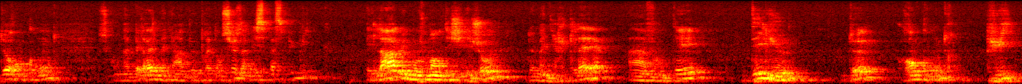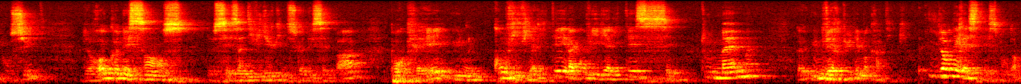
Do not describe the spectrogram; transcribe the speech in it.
de rencontre, ce qu'on appellerait de manière un peu prétentieuse un espace public. Et là, le mouvement des Gilets jaunes, de manière claire, a inventé des lieux de rencontre, puis ensuite de reconnaissance de ces individus qui ne se connaissaient pas pour créer une convivialité. Et la convivialité, c'est tout de même euh, une vertu démocratique. Il en est resté cependant,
